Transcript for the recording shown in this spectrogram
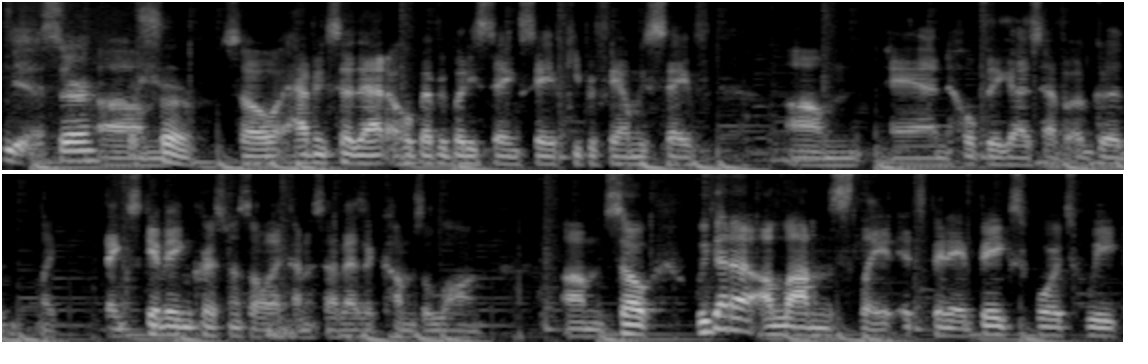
Yes, sir. Um, For sure. So, having said that, I hope everybody's staying safe. Keep your family safe, um, and hopefully, you guys have a good like Thanksgiving, Christmas, all that kind of stuff as it comes along. Um, so, we got a, a lot on the slate. It's been a big sports week,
